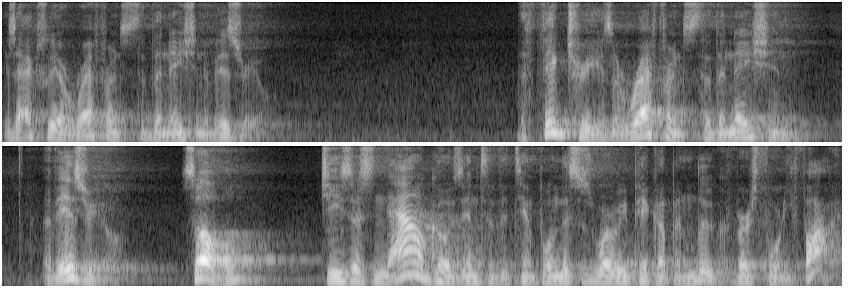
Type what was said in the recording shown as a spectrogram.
is actually a reference to the nation of Israel. The fig tree is a reference to the nation of Israel. So, Jesus now goes into the temple, and this is where we pick up in Luke, verse 45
